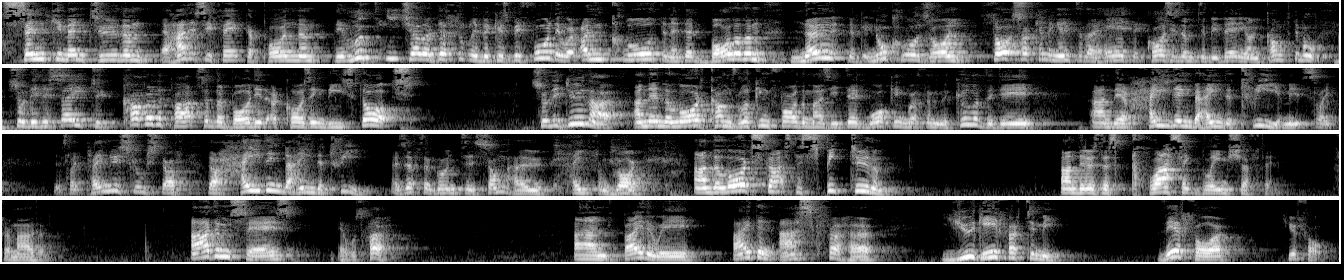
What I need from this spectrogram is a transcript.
Sin came into them, it had its effect upon them. They looked at each other differently because before they were unclothed and it did bother them. Now they've got no clothes on, thoughts are coming into their head that causes them to be very uncomfortable. So they decide to cover the parts of their body that are causing these thoughts. So they do that, and then the Lord comes looking for them as he did, walking with them in the cool of the day, and they're hiding behind a tree. I mean, it's like it's like primary school stuff. They're hiding behind a tree as if they're going to somehow hide from God. And the Lord starts to speak to them. And there is this classic blame shifting from Adam. Adam says, It was her. And by the way, I didn't ask for her. You gave her to me. Therefore, it's your fault.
